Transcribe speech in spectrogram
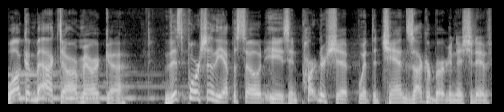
Welcome back to Our America. This portion of the episode is in partnership with the Chan Zuckerberg Initiative,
